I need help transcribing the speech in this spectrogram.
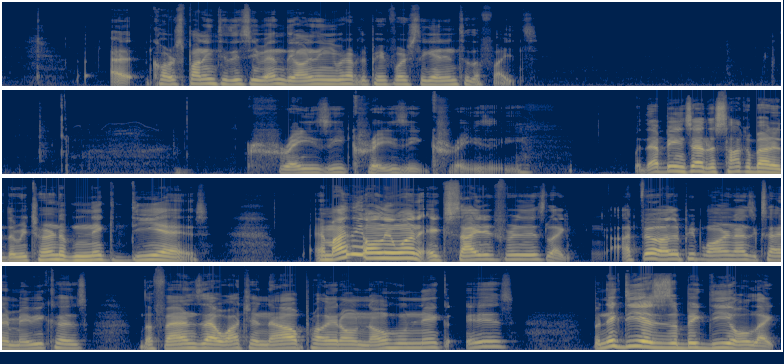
uh, corresponding to this event, the only thing you would have to pay for is to get into the fights. Crazy, crazy, crazy. With that being said, let's talk about it. The return of Nick Diaz. Am I the only one excited for this? Like, I feel other people aren't as excited. Maybe because the fans that watch it now probably don't know who Nick is. But Nick Diaz is a big deal. Like,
